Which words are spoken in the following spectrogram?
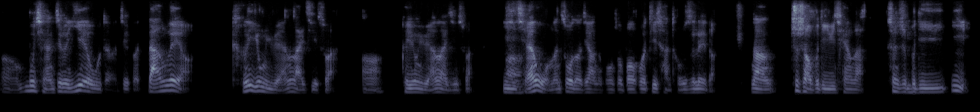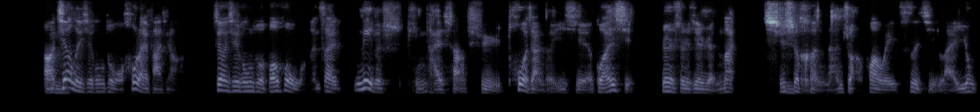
呃目前这个业务的这个单位啊。可以用元来计算啊，可以用元来计算。以前我们做的这样的工作，包括地产投资类的，那至少不低于千万，甚至不低于亿啊。这样的一些工作，我后来发现啊，这样一些工作，包括我们在那个平台上去拓展的一些关系，认识一些人脉，其实很难转化为自己来用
